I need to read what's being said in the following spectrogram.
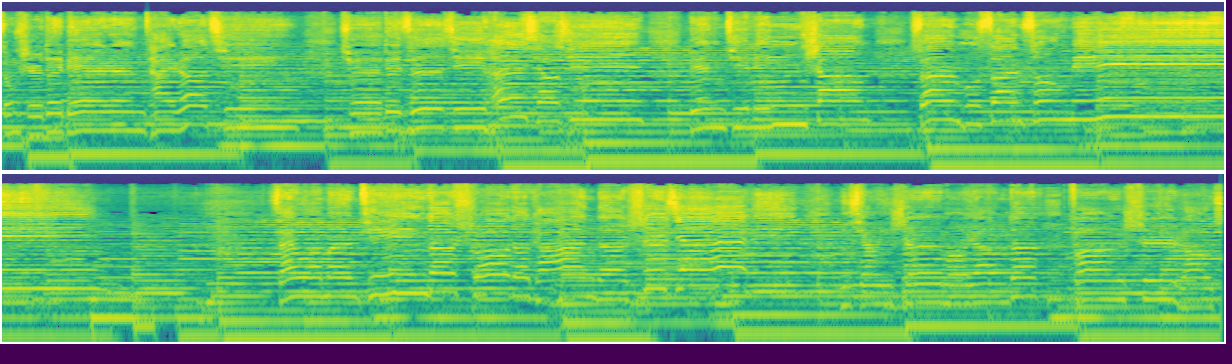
总是对别人太热情，却对自己很小心。遍体鳞伤，算不算聪明？在我们听、说的、看的世界里。你想以什么样的方式老去？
